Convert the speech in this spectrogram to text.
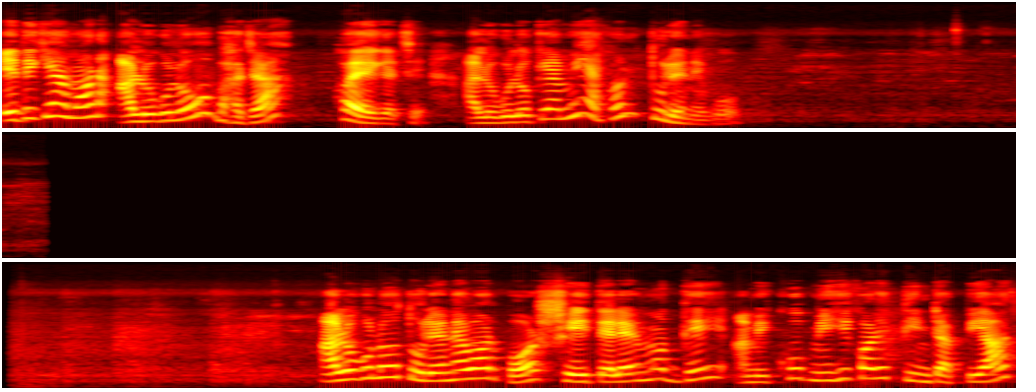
এদিকে আমার আলুগুলোও ভাজা হয়ে গেছে। আলুগুলোকে আমি এখন তুলে নেব। আলুগুলো তুলে নেওয়ার পর সেই তেলের মধ্যেই আমি খুব মিহি করে তিনটা পেঁয়াজ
